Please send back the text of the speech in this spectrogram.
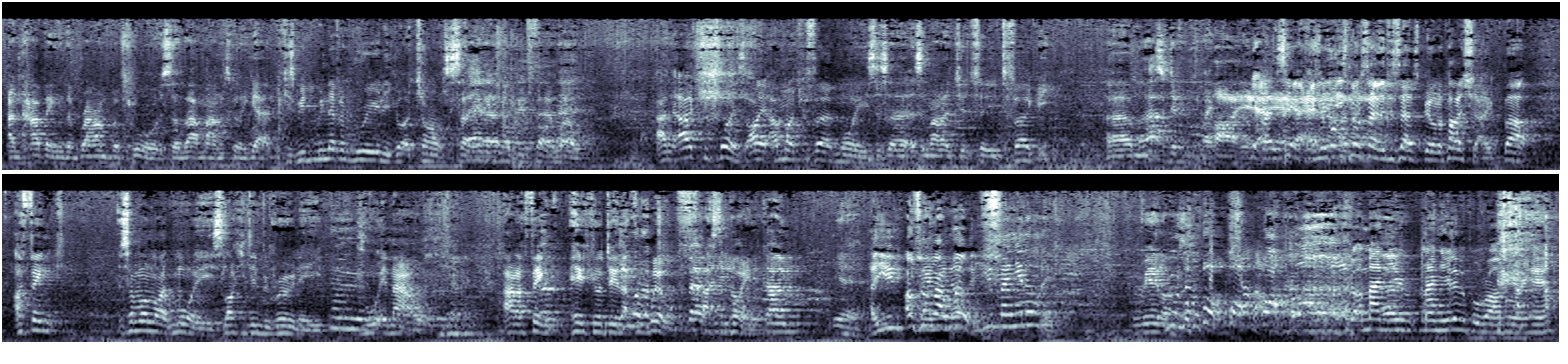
and having the round of applause that that man's going to get because we, we never really got a chance to say David uh, Moyes got farewell. And actually, Moyes, I, I much prefer Moyes as a, as a manager to, to Fergie. Um, that's a different debate. yeah, it's, yeah, and it's not saying that he deserves to be on a Palace show, but I think someone like Moyes, like he did with Rooney, brought him out, and I think he's going to do that for Wilf. That's the point. yeah. Are you? I'm talking about Wilf. Are you Man United? Realise. We've got a Man U, Man U Liverpool rivalry here.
